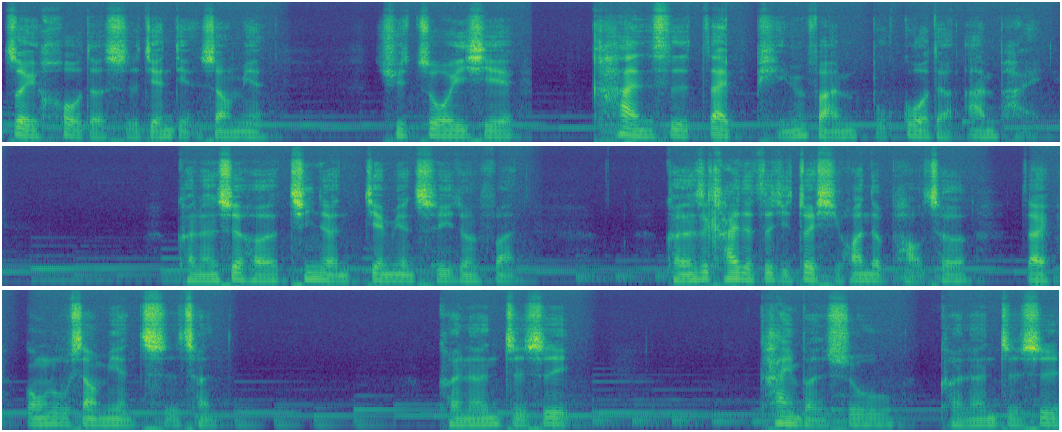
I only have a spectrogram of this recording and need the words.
最后的时间点上面，去做一些看似再平凡不过的安排。可能是和亲人见面吃一顿饭，可能是开着自己最喜欢的跑车在公路上面驰骋，可能只是看一本书，可能只是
